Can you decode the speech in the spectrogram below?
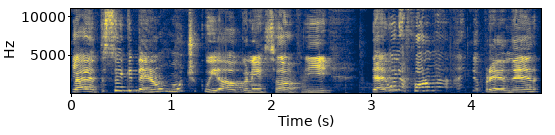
Claro, entonces hay que tener mucho cuidado con eso y de alguna forma hay que aprender,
